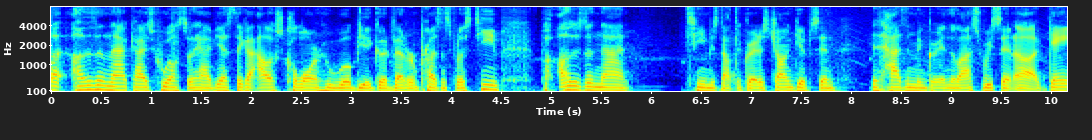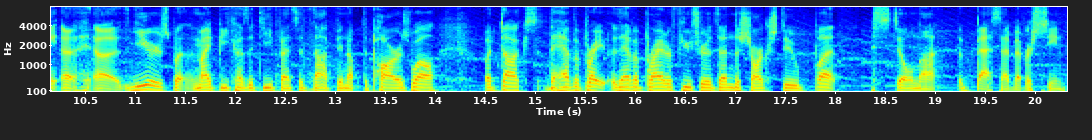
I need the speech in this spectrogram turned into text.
But other than that, guys, who else do they have? Yes, they got Alex Killorn, who will be a good veteran presence for this team. But other than that, team is not the greatest. John Gibson, it hasn't been great in the last recent uh, game uh, uh, years, but it might be because the defense has not been up to par as well. But Ducks, they have a bright, they have a brighter future than the Sharks do, but still not the best I've ever seen.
